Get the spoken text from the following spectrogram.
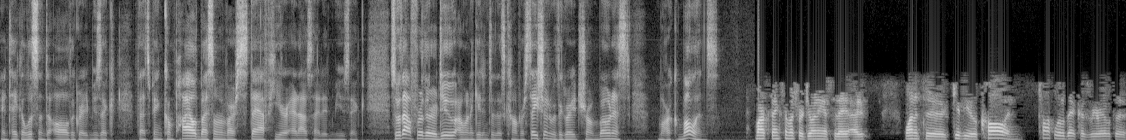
and take a listen to all the great music that's being compiled by some of our staff here at Outside in Music. So without further ado, I want to get into this conversation with the great trombonist, Mark Mullins. Mark, thanks so much for joining us today. I wanted to give you a call and talk a little bit because we were able to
